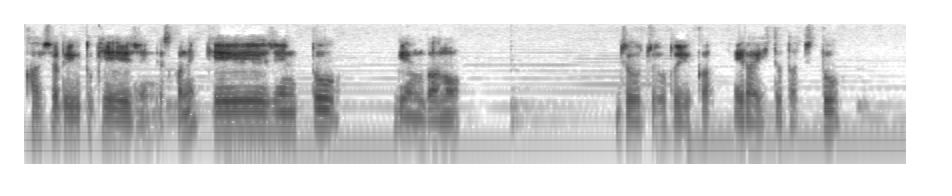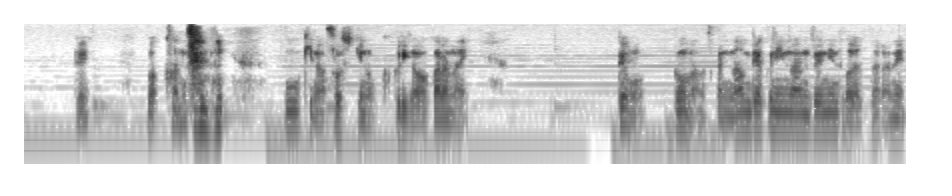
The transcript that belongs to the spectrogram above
会社で言うと経営陣ですかね。経営陣と現場の上長というか、偉い人たちと、で、は完全に 大きな組織のくくりがわからない。でも、どうなんですかね？何百人何千人とかだったらね、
